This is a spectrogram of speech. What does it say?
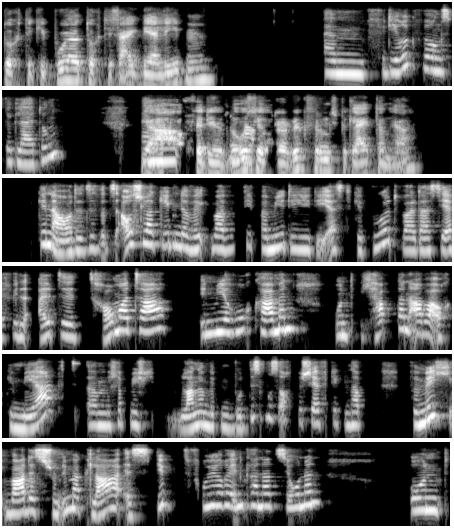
durch die Geburt, durch das eigene Erleben? Ähm, für die Rückführungsbegleitung? Ja, ähm, auch für die Hypnose genau. oder Rückführungsbegleitung, ja. Genau, das, das Ausschlaggebende war wirklich bei mir die, die erste Geburt, weil da sehr viele alte Traumata in mir hochkamen. Und ich habe dann aber auch gemerkt, ähm, ich habe mich lange mit dem Buddhismus auch beschäftigt und habe, für mich war das schon immer klar, es gibt frühere Inkarnationen. Und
